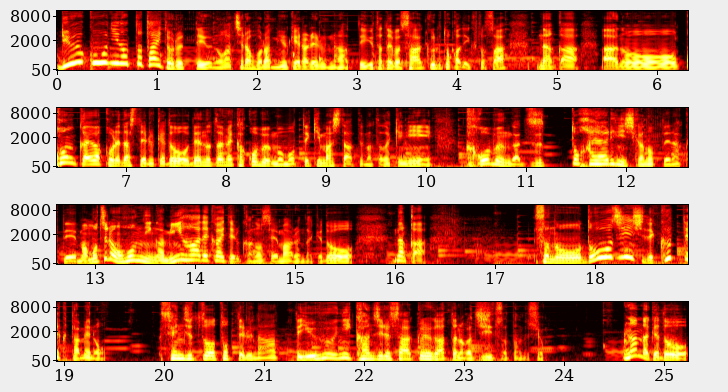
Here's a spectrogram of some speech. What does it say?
流行に乗ったタイトルっていうのがちらほら見受けられるなっていう。例えばサークルとかで行くとさなんかあのー今回はこれ出してるけど念のため過去文も持ってきましたってなった時に過去文がずっとと流行りにしか載ってなくて、まあ、もちろん本人がミーハーで書いてる可能性もあるんだけどなんかその同人誌で食っていくための戦術を取ってるなっていう風に感じるサークルがあったのが事実だったんですよ。なんだけど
